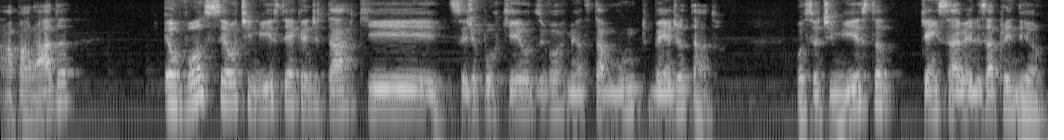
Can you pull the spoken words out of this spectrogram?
a parada. Eu vou ser otimista e acreditar que seja porque o desenvolvimento está muito bem adiantado. Vou ser otimista, quem sabe eles aprenderam.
